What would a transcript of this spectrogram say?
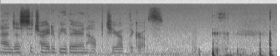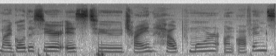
and just to try to be there and help cheer up the girls. My goal this year is to try and help more on offense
